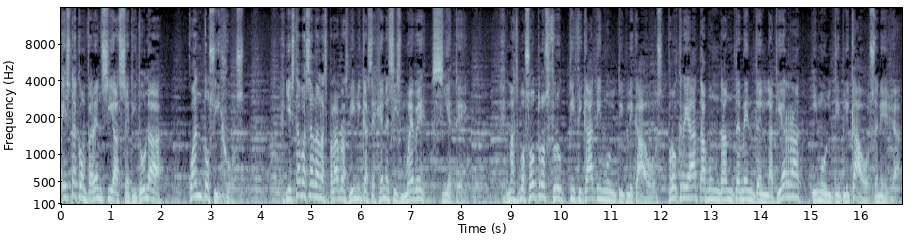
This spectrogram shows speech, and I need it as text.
Esta conferencia se titula ¿Cuántos hijos? y está basada en las palabras bíblicas de Génesis 9, 7. Mas vosotros fructificad y multiplicaos, procread abundantemente en la tierra y multiplicaos en ella.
